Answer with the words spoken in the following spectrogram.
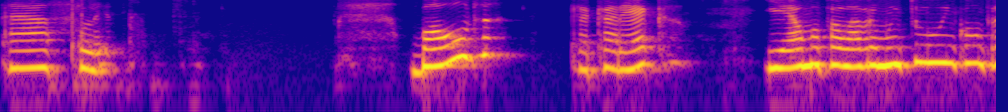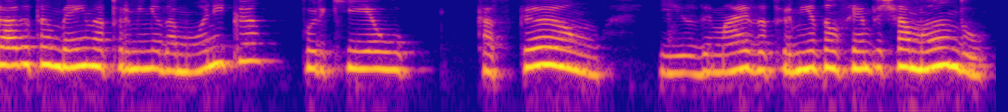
Athlete. Bald é careca, e é uma palavra muito encontrada também na turminha da Mônica, porque o Cascão e os demais da turminha estão sempre chamando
